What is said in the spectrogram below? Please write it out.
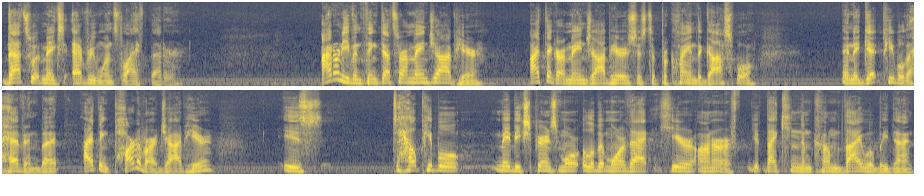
That's what makes everyone's life better. I don't even think that's our main job here. I think our main job here is just to proclaim the gospel and to get people to heaven. But I think part of our job here is to help people maybe experience more, a little bit more of that here on earth. Thy kingdom come, thy will be done.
